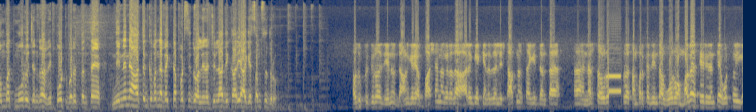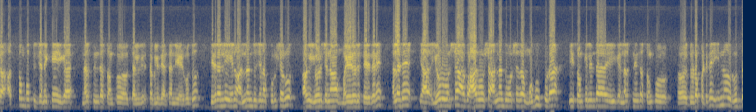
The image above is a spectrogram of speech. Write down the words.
ತೊಂಬತ್ ಮೂರು ಜನರ ರಿಪೋರ್ಟ್ ಬರುತ್ತಂತೆ ನಿನ್ನೆ ಆತಂಕವನ್ನ ವ್ಯಕ್ತಪಡಿಸಿದ್ರು ಅಲ್ಲಿನ ಜಿಲ್ಲಾಧಿಕಾರಿ, ಹಾಗೆ ಸಂಸದರು. ಹೌದು ಪೃಥ್ವಿರಾಜ್ ಏನು ದಾವಣಗೆರೆಯ ಭಾಷಾನಗರದ ಆರೋಗ್ಯ ಕೇಂದ್ರದಲ್ಲಿ ಸ್ಟಾಫ್ ನರ್ಸ್ ಆಗಿದ್ದಂತ ನರ್ಸ್ ಅವರ ಸಂಪರ್ಕದಿಂದ ಓರ್ವ ಮಗ ಸೇರಿದಂತೆ ಒಟ್ಟು ಈಗ ಹತ್ತೊಂಬತ್ತು ಜನಕ್ಕೆ ಈಗ ನರ್ಸ್ನಿಂದ ಸೋಂಕು ತಗಲಿ- ತಗುಲಿದೆ ಅಂತ ಹೇಳ್ಬೋದು. ಇದರಲ್ಲಿ ಏನು ಹನ್ನೊಂದು ಜನ ಪುರುಷರು ಹಾಗೂ ಏಳು ಜನ ಮಹಿಳೆಯರು ಸೇರಿದ್ದಾರೆ. ಅಲ್ಲದೆ ಏಳು ವರ್ಷ ಹಾಗೂ ಆರು ವರ್ಷ, ಹನ್ನೊಂದು ವರ್ಷದ ಮಗು ಕೂಡ ಈ ಸೋಂಕಿನಿಂದ ಈಗ ನರ್ಸ್ನಿಂದ ಸೋಂಕು ದೃಢಪಟ್ಟಿದೆ. ಇನ್ನು ವೃದ್ಧ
